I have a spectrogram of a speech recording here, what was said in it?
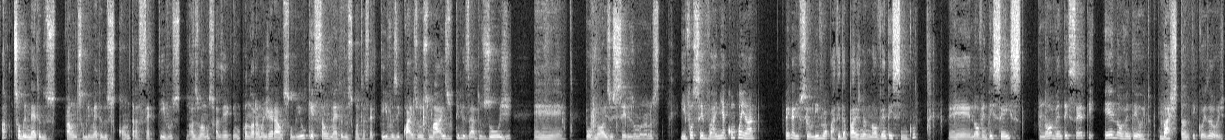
falando sobre métodos, falando sobre métodos contraceptivos, nós vamos fazer aqui um panorama geral sobre o que são métodos contraceptivos e quais os mais utilizados hoje é, por nós, os seres humanos. E você vai me acompanhar. Pega aí o seu livro a partir da página 95, é, 96, 97 e 98. Bastante coisa hoje.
